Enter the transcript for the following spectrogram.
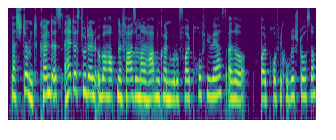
Das stimmt. Könntest, hättest du denn überhaupt eine Phase mal haben können, wo du Vollprofi wärst, also Vollprofi-Kugelstoßer?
